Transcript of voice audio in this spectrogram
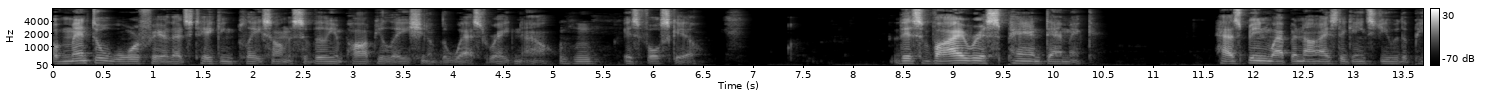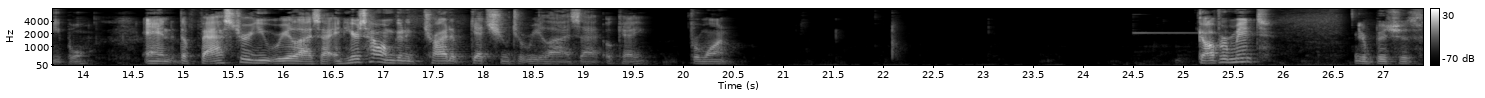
of mental warfare that's taking place on the civilian population of the West right now hmm is full scale. This virus pandemic has been weaponized against you, the people. And the faster you realize that, and here's how I'm going to try to get you to realize that, okay? For one, government Your bitches.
